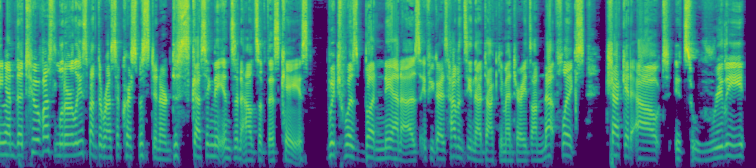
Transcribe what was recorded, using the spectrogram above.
and the two of us literally spent the rest of Christmas dinner discussing the ins and outs of this case, which was bananas. If you guys haven't seen that documentary, it's on Netflix. Check it out. It's really,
